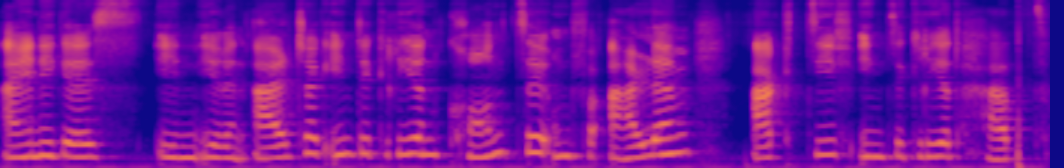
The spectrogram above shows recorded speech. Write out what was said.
einiges in ihren Alltag integrieren konnte und vor allem aktiv integriert hat.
